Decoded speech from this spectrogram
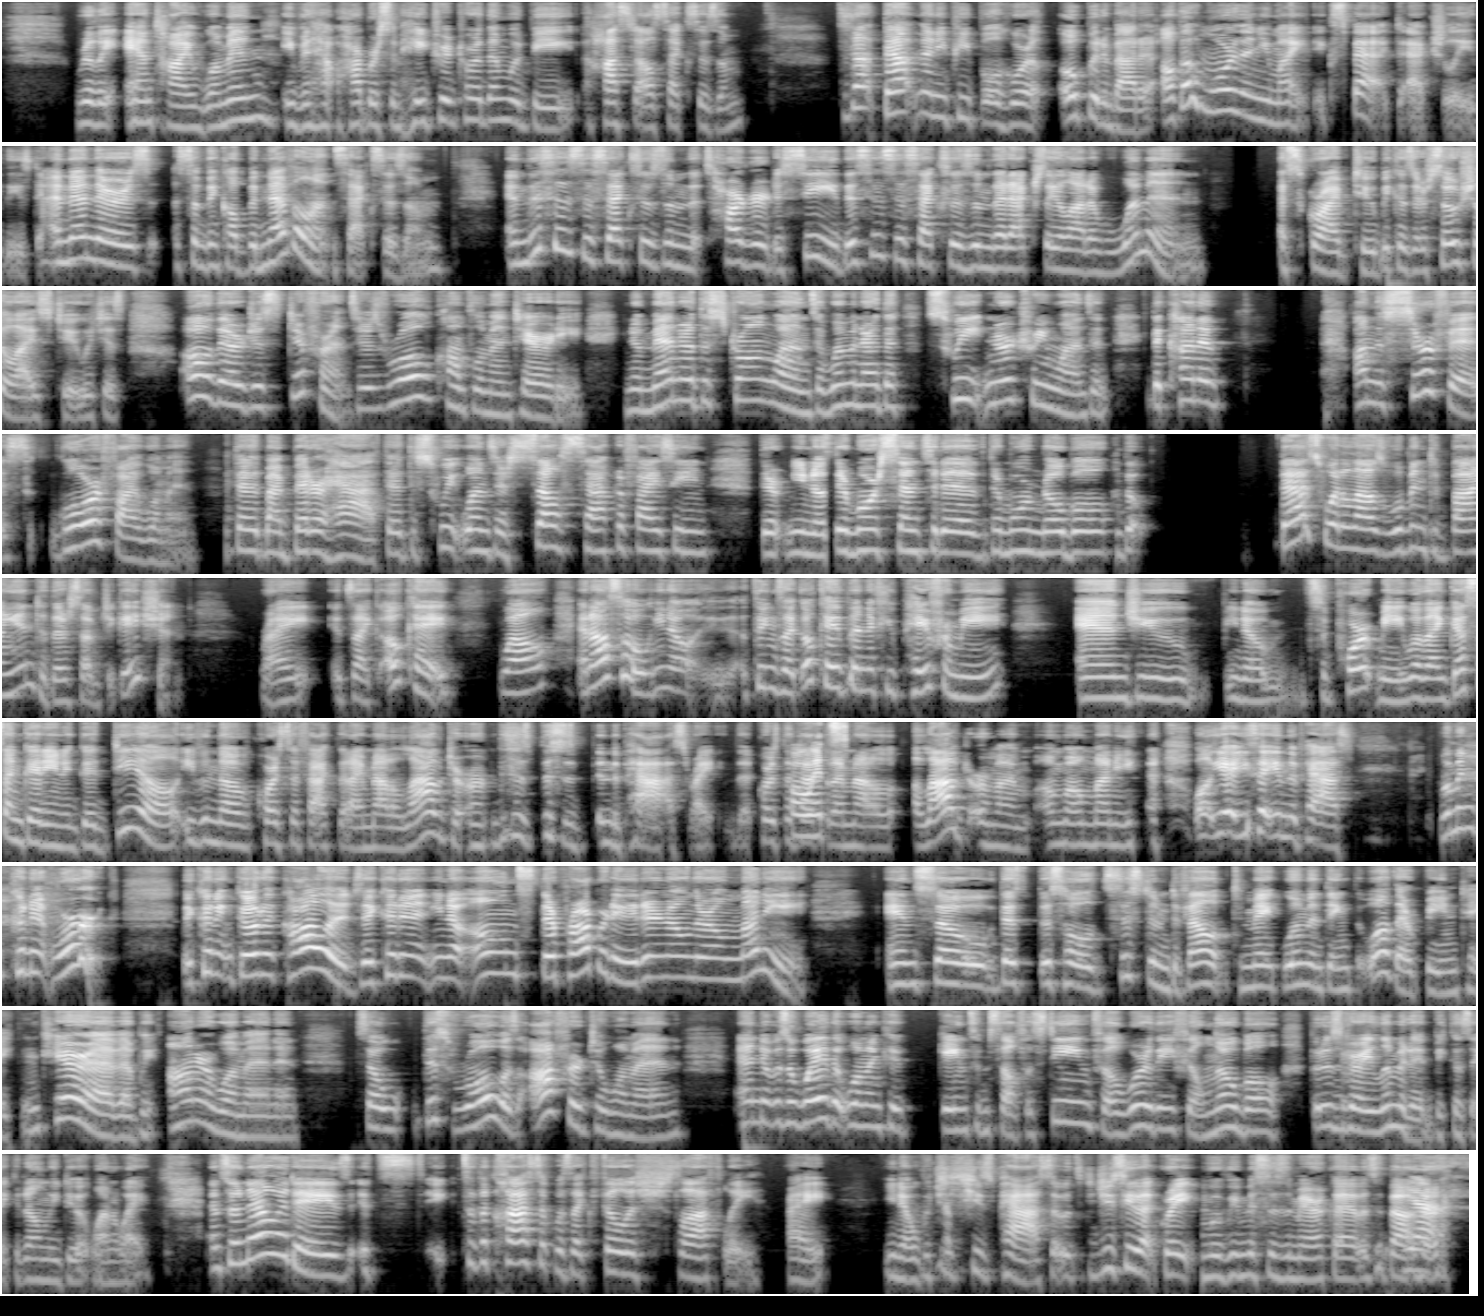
really anti woman, even harbor some hatred toward them, would be hostile sexism. There's not that many people who are open about it, although more than you might expect, actually, these days. And then there's something called benevolent sexism. And this is the sexism that's harder to see. This is the sexism that actually a lot of women ascribe to because they're socialized to, which is, oh, they're just different. There's role complementarity. You know, men are the strong ones and women are the sweet, nurturing ones. And the kind of, on the surface, glorify women. They're my better half. They're the sweet ones. They're self-sacrificing. They're, you know, they're more sensitive. They're more noble. But that's what allows women to buy into their subjugation, right? It's like, okay, well, and also, you know, things like, okay, then if you pay for me and you, you know, support me, well, I guess I'm getting a good deal, even though, of course, the fact that I'm not allowed to earn this is this is in the past, right? Of course, the oh, fact that I'm not allowed to earn my, my own money. well, yeah, you say in the past, women couldn't work. They couldn't go to college. They couldn't, you know, own their property. They didn't own their own money. And so this this whole system developed to make women think that well they're being taken care of and we honor women and so this role was offered to women and it was a way that women could gain some self-esteem, feel worthy, feel noble, but it was very limited because they could only do it one way. And so nowadays it's eh, so the classic was like Phyllis Schlafly, right? you know, which is she's passed. So was, did you see that great movie, Mrs. America? It was about yeah. her.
